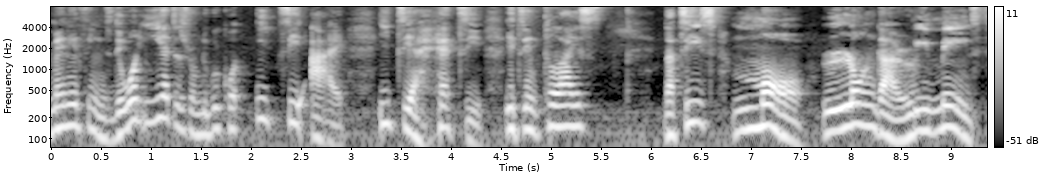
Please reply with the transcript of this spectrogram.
many things, the word yet is from the Greek called eti, eti heti. It implies that is more, longer, remains,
